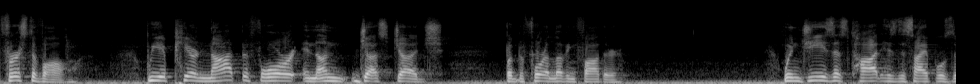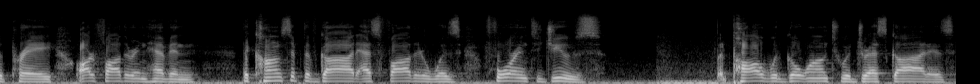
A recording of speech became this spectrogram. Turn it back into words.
First of all, we appear not before an unjust judge, but before a loving Father. When Jesus taught his disciples to pray, Our Father in heaven, the concept of God as Father was foreign to Jews. But Paul would go on to address God as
